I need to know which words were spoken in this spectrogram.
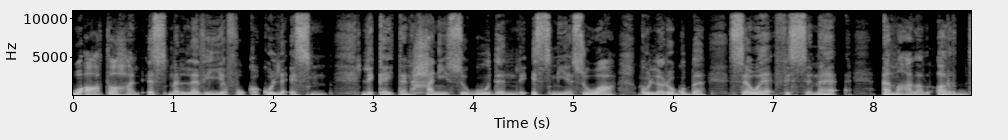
واعطاها الاسم الذي يفوق كل اسم لكي تنحني سجودا لاسم يسوع كل ركبة سواء في السماء أم على الأرض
